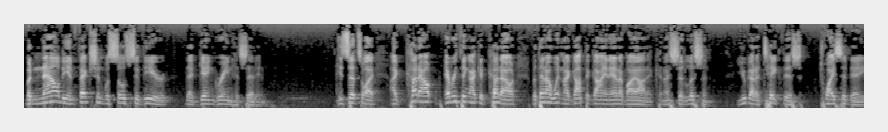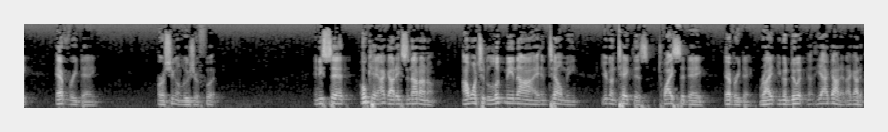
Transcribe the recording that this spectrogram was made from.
But now the infection was so severe that gangrene had set in. He said, so I, I cut out everything I could cut out, but then I went and I got the guy an antibiotic. And I said, listen, you got to take this twice a day, every day, or else you're going to lose your foot. And he said, okay, I got it. He said, no, no, no. I want you to look me in the eye and tell me you're going to take this twice a day, every day, right? You're going to do it? Yeah, I got it. I got it.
